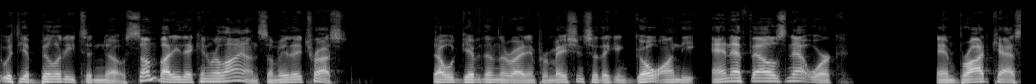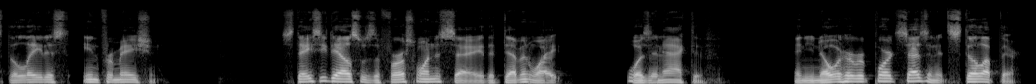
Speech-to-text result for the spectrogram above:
with the ability to know, somebody they can rely on, somebody they trust that will give them the right information so they can go on the NFL's network and broadcast the latest information. Stacey Dales was the first one to say that Devin White was inactive. And you know what her report says, and it's still up there.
